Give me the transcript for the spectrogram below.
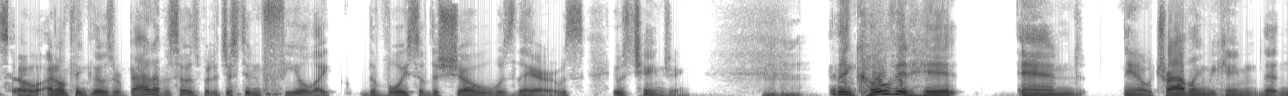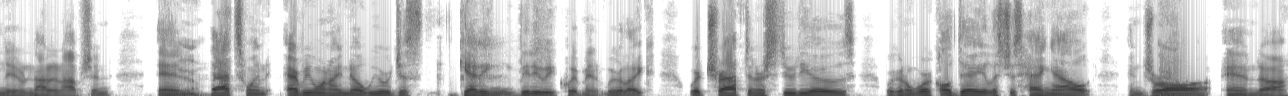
So I don't think those were bad episodes, but it just didn't feel like the voice of the show was there. It was it was changing. Mm-hmm. And then COVID hit, and you know traveling became that you know not an option. And yeah. that's when everyone I know, we were just getting video equipment. We were like, we're trapped in our studios. We're going to work all day. Let's just hang out and draw. Yeah. And, uh,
